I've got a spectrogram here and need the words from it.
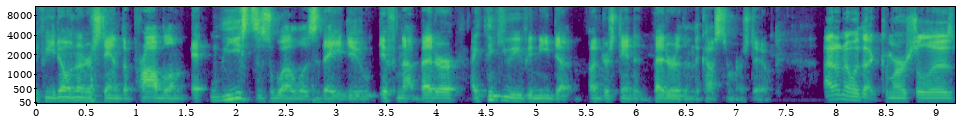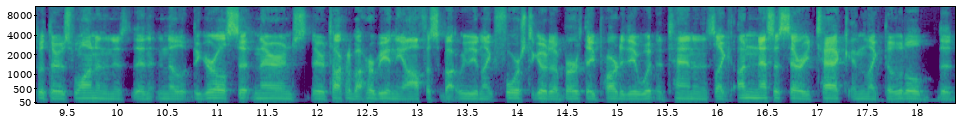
if you don't understand the problem at least as well as they do, if not better. I think you even need to understand it better than the customers do. I don't know what that commercial is, but there's one, and, and the, the girl's sitting there, and they're talking about her being in the office about being like forced to go to a birthday party they wouldn't attend, and it's like unnecessary tech, and like the little the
